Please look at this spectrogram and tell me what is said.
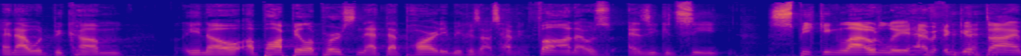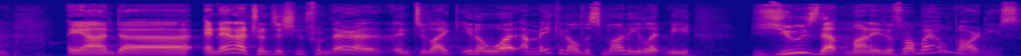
and I would become, you know, a popular person at that party because I was having fun. I was, as you can see, speaking loudly, having a good time. And uh, and then I transitioned from there into like, you know what? I'm making all this money. Let me use that money to throw my own parties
